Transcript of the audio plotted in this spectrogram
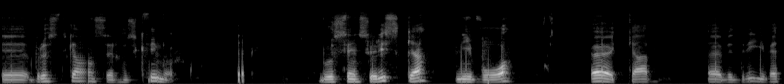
eh, bröstcancer hos kvinnor. På sensoriska nivå ökar överdrivet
